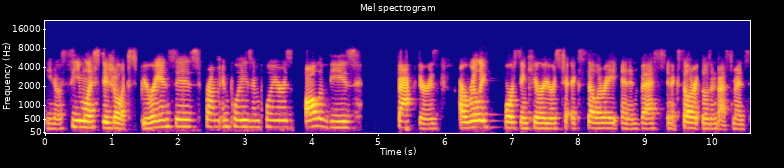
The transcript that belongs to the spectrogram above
you know, seamless digital experiences from employees employers. All of these factors are really forcing carriers to accelerate and invest and accelerate those investments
